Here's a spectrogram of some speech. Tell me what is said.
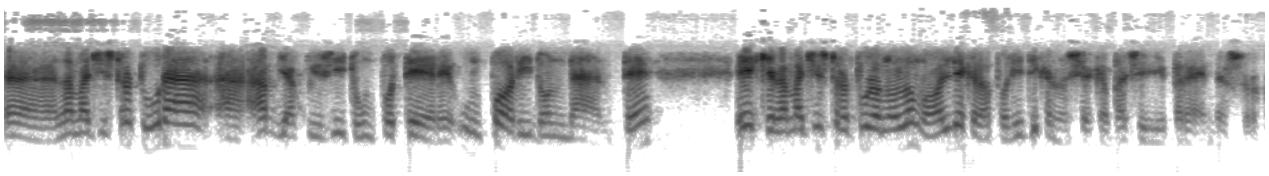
eh, la magistratura a, abbia acquisito un potere un po' ridondante e che la magistratura non lo moglie e che la politica non sia capace di prenderselo.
